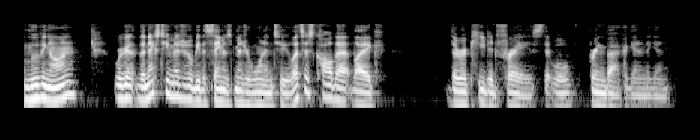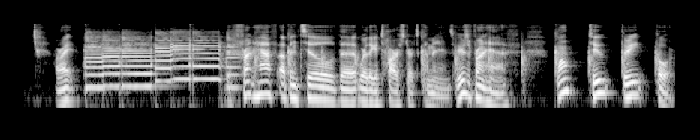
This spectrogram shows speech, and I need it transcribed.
Moving on. We're gonna the next two measures will be the same as measure one and two. Let's just call that like the repeated phrase that we'll bring back again and again. All right. The front half up until the where the guitar starts coming in. So here's the front half. One, two, three, four.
